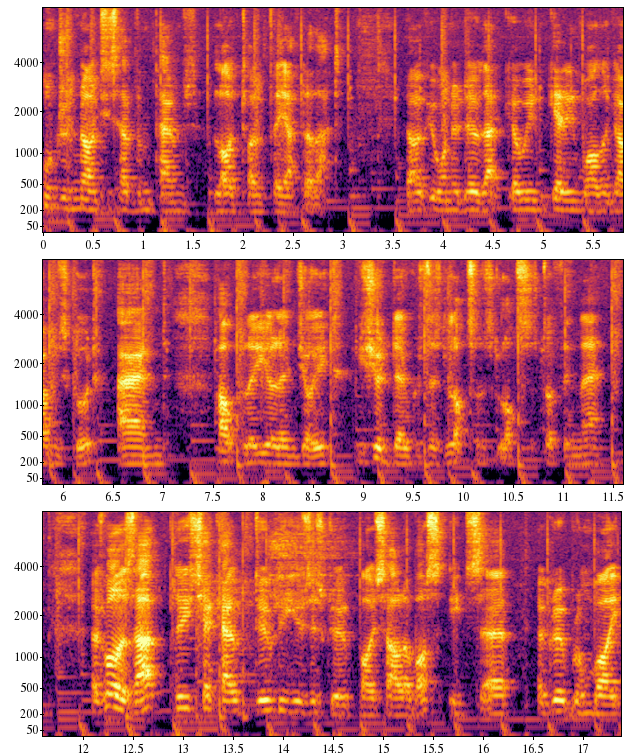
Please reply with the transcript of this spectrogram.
£197 lifetime fee after that. So if you want to do that, go in, get in while the going is good and hopefully you'll enjoy it. You should do because there's lots and lots of stuff in there. As well as that, please check out Doodly Users Group by Solo Boss. It's uh, a group run by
